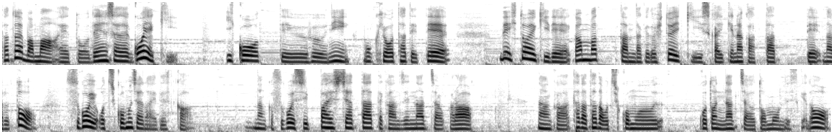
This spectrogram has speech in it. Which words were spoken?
例えばまあ、えーと、電車で5駅行こうっていう風に目標を立ててで1駅で頑張ったんだけど1駅しか行けなかったってなるとすごい落ち込むじゃないですか。なんかすごい失敗しちゃったって感じになっちゃうからなんかただただ落ち込むことになっちゃうと思うんですけど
